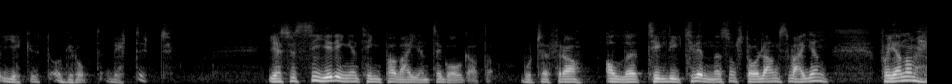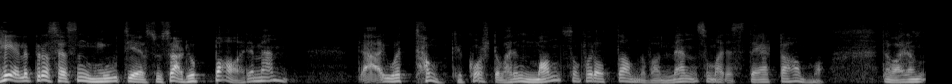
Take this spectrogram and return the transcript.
og gikk ut og gråt bittert. Jesus sier ingenting på veien til Golgata, bortsett fra alle til de kvinnene som står langs veien. For gjennom hele prosessen mot Jesus så er det jo bare menn. Det er jo et tankekors. Det var en mann som forrådte ham, det var menn som arresterte ham. og det var en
